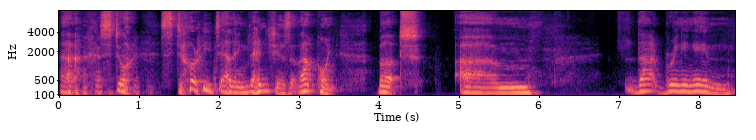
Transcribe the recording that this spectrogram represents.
uh, story, storytelling ventures at that point. But um, that bringing in,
